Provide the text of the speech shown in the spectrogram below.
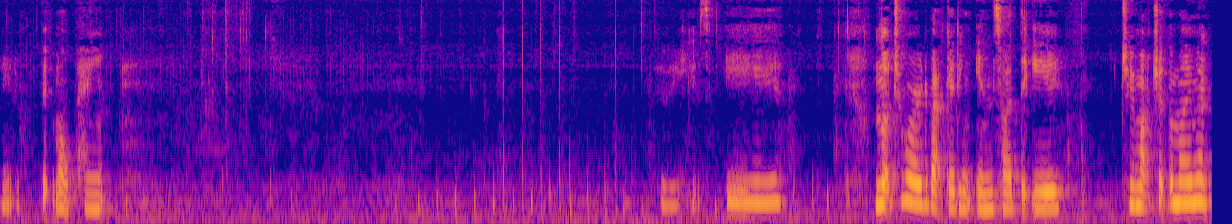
Need a bit more paint. Over his ear. I'm not too worried about getting inside the ear too much at the moment.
